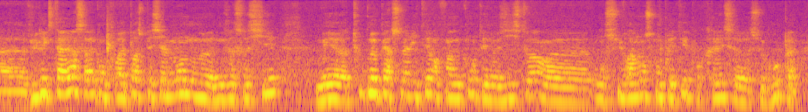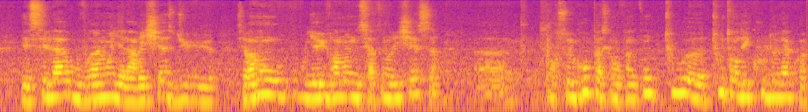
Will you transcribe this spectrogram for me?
Euh, vu de l'extérieur, c'est vrai qu'on ne pourrait pas spécialement nous, nous associer, mais euh, toutes nos personnalités, en fin de compte, et nos histoires euh, ont su vraiment se compléter pour créer ce, ce groupe. Et c'est là où vraiment il y a la richesse du. C'est vraiment où, où il y a eu vraiment une certaine richesse euh, pour ce groupe, parce qu'en fin de compte, tout, euh, tout en découle de là. Quoi.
